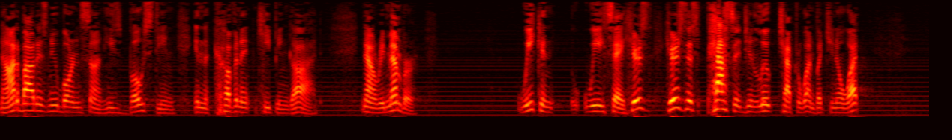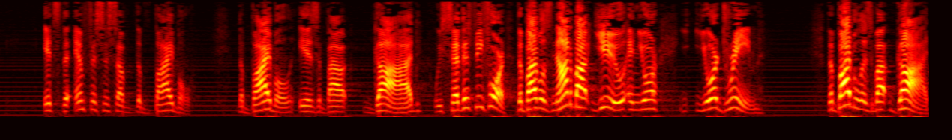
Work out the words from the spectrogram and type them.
not about his newborn son. He's boasting in the covenant keeping God. Now remember, we can, we say, here's, here's this passage in Luke chapter 1, but you know what? It's the emphasis of the Bible. The Bible is about God. We said this before. The Bible is not about you and your, your dream. The Bible is about God.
